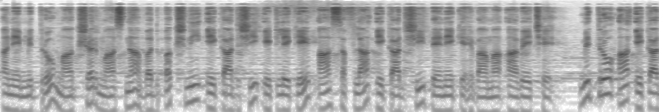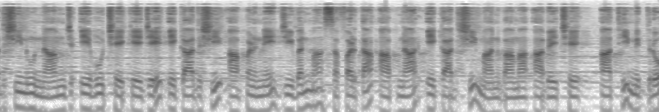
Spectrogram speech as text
અને મિત્રો માક્ષર માસના વદપક્ષની એકાદશી એટલે કે આ સફલા એકાદશી તેને કહેવામાં આવે છે. મિત્રો, આ એકાદશીનું નામ જ એવું છે કે જે એકાદશી આપણને જીવનમાં સફળતા આપનાર એકાદશી માનવામાં આવે છે. આથી મિત્રો,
